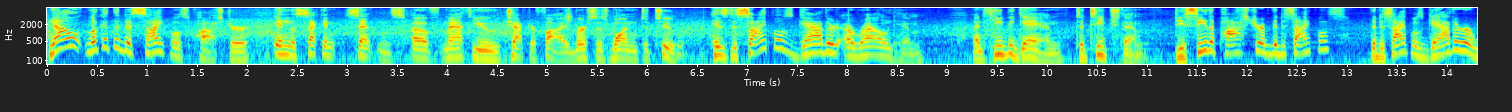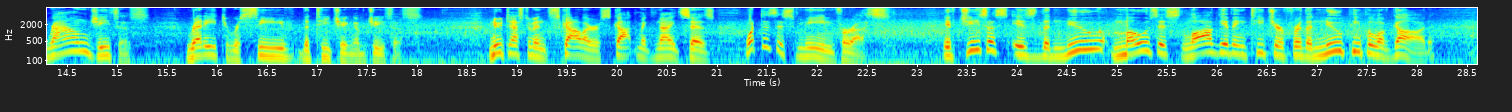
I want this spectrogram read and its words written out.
Now look at the disciples' posture in the second sentence of Matthew chapter 5, verses 1 to 2. His disciples gathered around him, and he began to teach them. Do you see the posture of the disciples? The disciples gather around Jesus, ready to receive the teaching of Jesus. New Testament scholar Scot McKnight says, What does this mean for us? If Jesus is the new Moses law giving teacher for the new people of God,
